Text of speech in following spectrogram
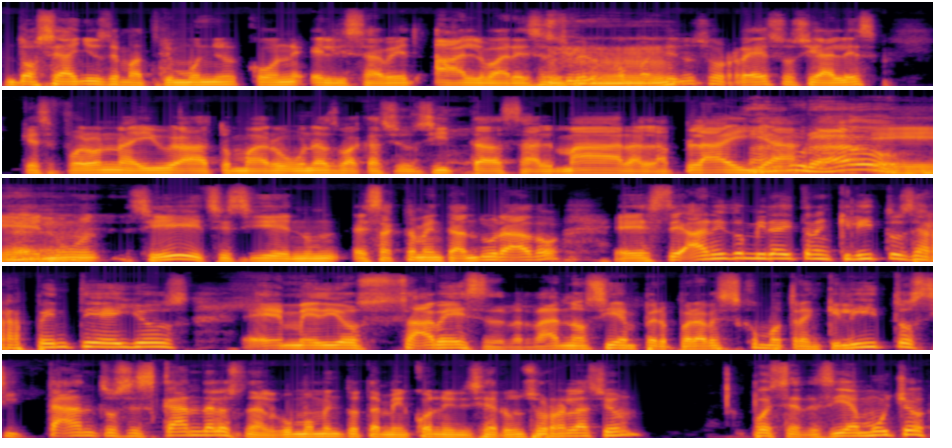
12 años de matrimonio con Elizabeth Álvarez. Estuvieron compartiendo en sus redes sociales que se fueron ahí a tomar unas vacacioncitas al mar, a la playa. Han durado. Eh, en un, sí, sí, sí, en un, exactamente han durado. Este, han ido, mira, ahí tranquilitos. De repente ellos, eh, medios a veces, ¿verdad? No siempre, pero a veces como tranquilitos y tantos escándalos. En algún momento también cuando iniciaron su relación pues se decía mucho,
